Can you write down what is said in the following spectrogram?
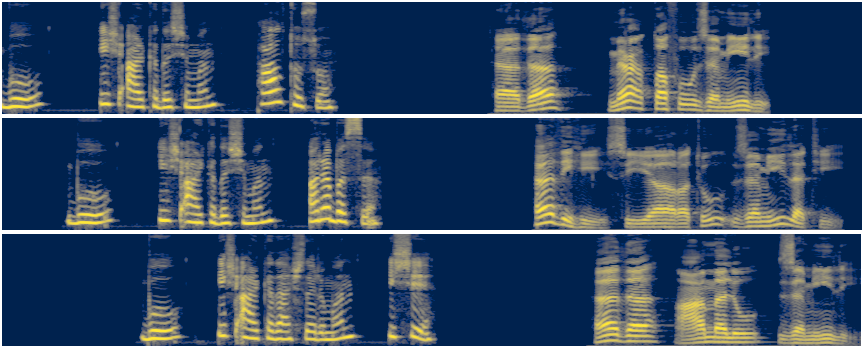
Bu iş arkadaşımın paltosu. Hâzâ mi'tafu zemili. Bu iş arkadaşımın arabası. هذه سيارة زميلتي Bu iş arkadaşlarımın işi. هذا عمل زميلي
